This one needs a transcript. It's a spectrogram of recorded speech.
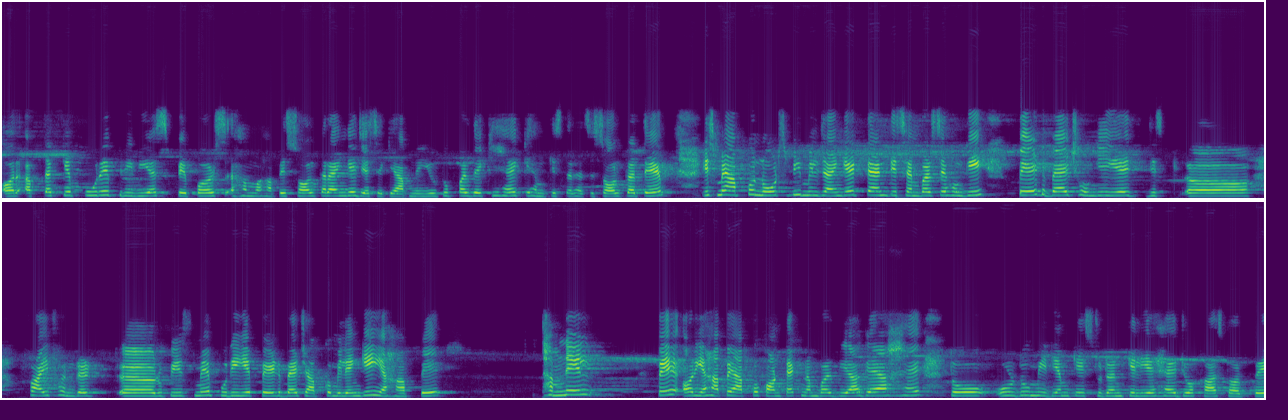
और अब तक के पूरे प्रीवियस पेपर्स हम वहाँ पे सॉल्व कराएँगे। जैसे कि आपने यूट्यूब पर देखे हैं कि हम किस तरह से सॉल्व करते हैं। इसमें आपको नोट्स भी मिल जाएँगे। टेन दिसंबर से होंगी। पेड बैच होंगी ये, जिस फाइव हंड्रेड रुपीज़ में पूरी ये पेड बैच आपको मिलेंगी। यहाँ पे थंबनेल पे और यहाँ पे आपको कांटेक्ट नंबर दिया गया है। तो उर्दू मीडियम के स्टूडेंट के लिए है जो ख़ास तौर पे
